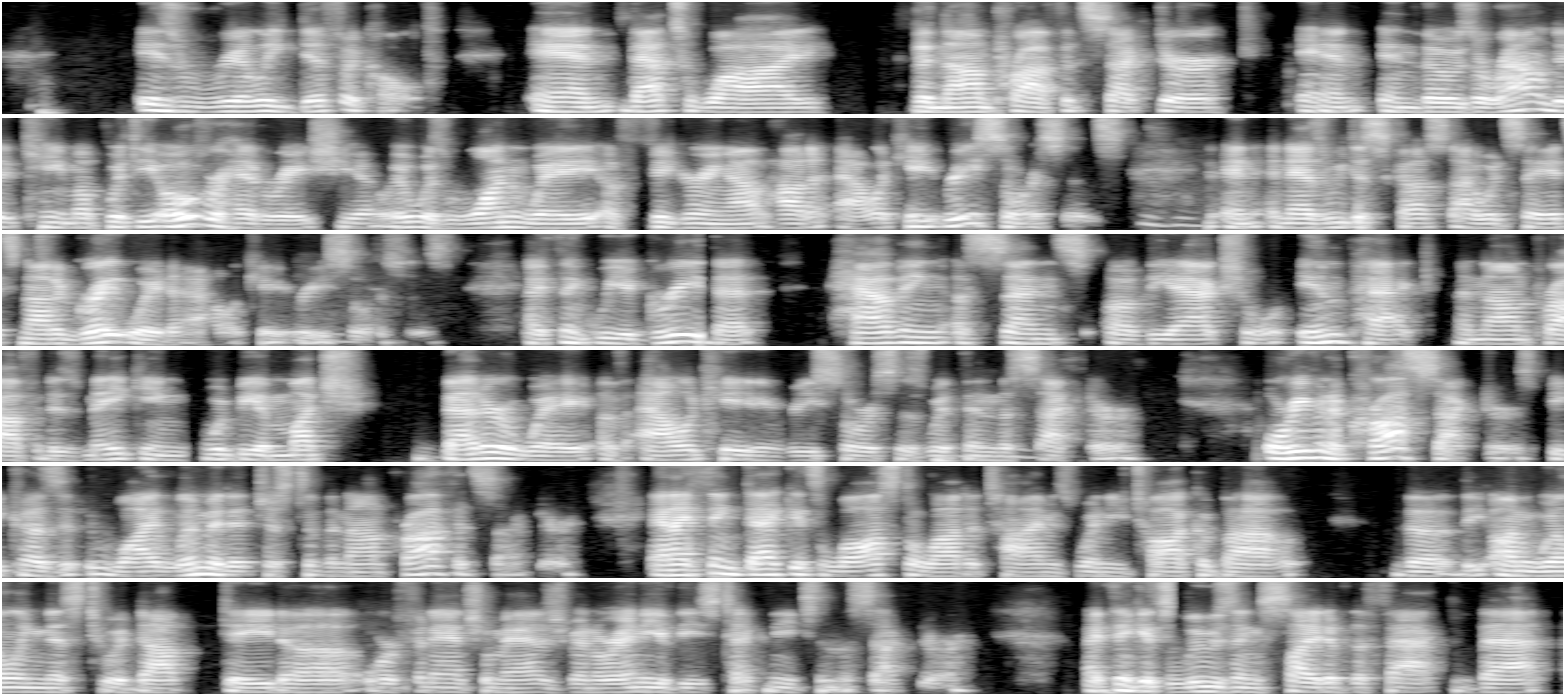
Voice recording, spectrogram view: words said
is really difficult. And that's why the nonprofit sector and and those around it came up with the overhead ratio it was one way of figuring out how to allocate resources mm-hmm. and and as we discussed i would say it's not a great way to allocate mm-hmm. resources i think we agree that having a sense of the actual impact a nonprofit is making would be a much better way of allocating resources within the mm-hmm. sector or even across sectors because why limit it just to the nonprofit sector and i think that gets lost a lot of times when you talk about the, the unwillingness to adopt data or financial management or any of these techniques in the sector I think it's losing sight of the fact that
